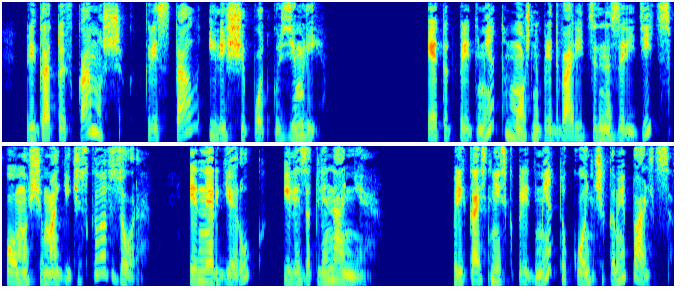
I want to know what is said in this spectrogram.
– приготовь камушек, кристалл или щепотку земли. Этот предмет можно предварительно зарядить с помощью магического взора, энергии рук или заклинания. Прикоснись к предмету кончиками пальцев.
